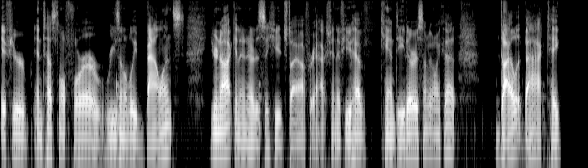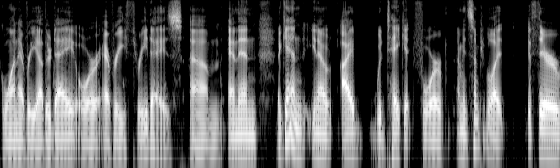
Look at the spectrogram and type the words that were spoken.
if your intestinal flora are reasonably balanced, you're not going to notice a huge die-off reaction. If you have candida or something like that, dial it back take one every other day or every three days um, and then again you know i would take it for i mean some people if they're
